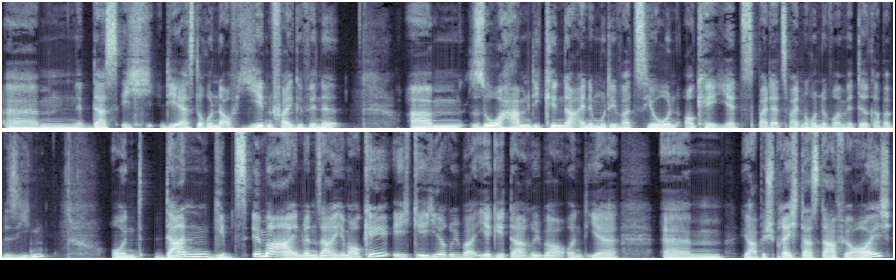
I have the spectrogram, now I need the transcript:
ähm, dass ich die erste Runde auf jeden Fall gewinne. Ähm, so haben die Kinder eine Motivation, okay, jetzt bei der zweiten Runde wollen wir Dirk aber besiegen. Und dann gibt's immer einen, dann sage ich immer, okay, ich gehe hier rüber, ihr geht darüber und ihr ähm, ja, besprecht das da für euch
